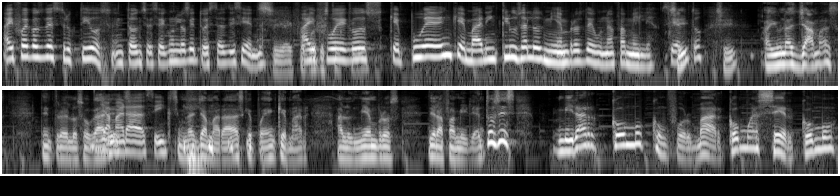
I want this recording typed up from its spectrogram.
Hay fuegos destructivos, entonces, según lo que tú estás diciendo. Sí, hay fuegos, hay fuegos que pueden quemar incluso a los miembros de una familia, ¿cierto? Sí, sí. Hay unas llamas dentro de los hogares. Llamaradas, sí. Unas llamaradas que pueden quemar a los miembros de la familia. Entonces, mirar cómo conformar, cómo hacer, cómo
